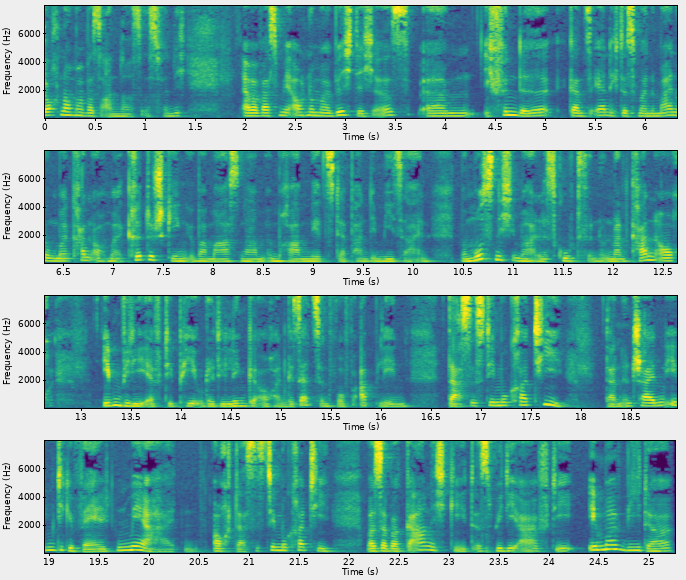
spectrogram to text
doch nochmal was anderes ist, finde ich. Aber was mir auch nochmal wichtig ist, ähm, ich finde, ganz ehrlich, das ist meine Meinung, man kann auch mal kritisch gegenüber Maßnahmen im Rahmen jetzt der Pandemie sein. Man muss nicht immer alles gut finden und man kann auch eben wie die FDP oder die Linke auch einen Gesetzentwurf ablehnen. Das ist Demokratie. Dann entscheiden eben die gewählten Mehrheiten. Auch das ist Demokratie. Was aber gar nicht geht, ist, wie die AfD immer wieder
